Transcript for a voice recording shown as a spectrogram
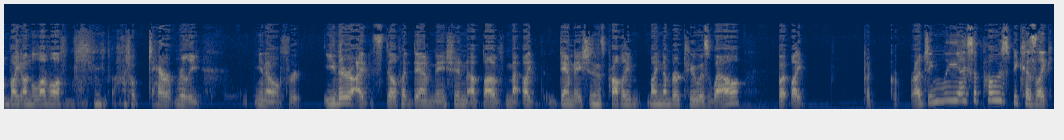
like on the level of, I don't care really, you know, for either. I'd still put Damnation above, Ma- like, Damnation is probably my number two as well, but like, begrudgingly, I suppose, because like,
